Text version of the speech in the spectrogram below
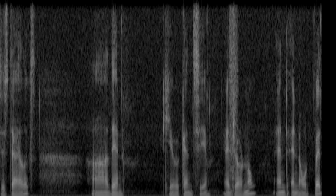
this dialogues. Uh, then here we can see a journal and a notepad.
